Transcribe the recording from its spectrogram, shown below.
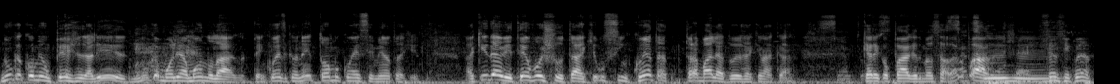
Nunca comi um peixe dali, nunca molhei a mão no lago. Tem coisa que eu nem tomo conhecimento aqui. Aqui deve ter, eu vou chutar aqui, uns 50 trabalhadores aqui na casa. Querem que eu pague do meu salário? Eu pago. 150?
